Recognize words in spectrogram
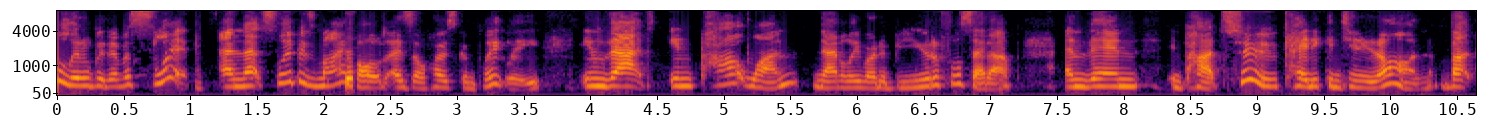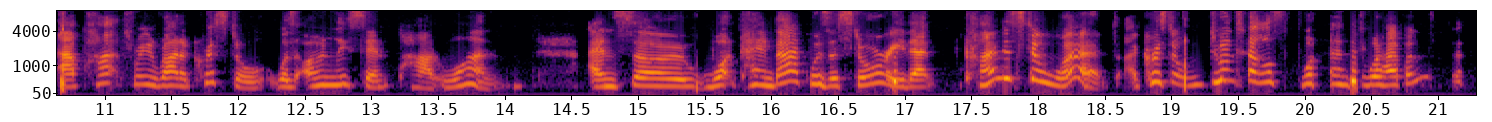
a little bit of a slip. And that slip is my fault as a host completely, in that in part one, Natalie wrote a beautiful setup. And then in part two, Katie continued on. But our part three writer, Krystal, was only sent part one. And so what came back was a story that kind of still worked. Uh, Krystal, do you want to tell us what, what happened?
